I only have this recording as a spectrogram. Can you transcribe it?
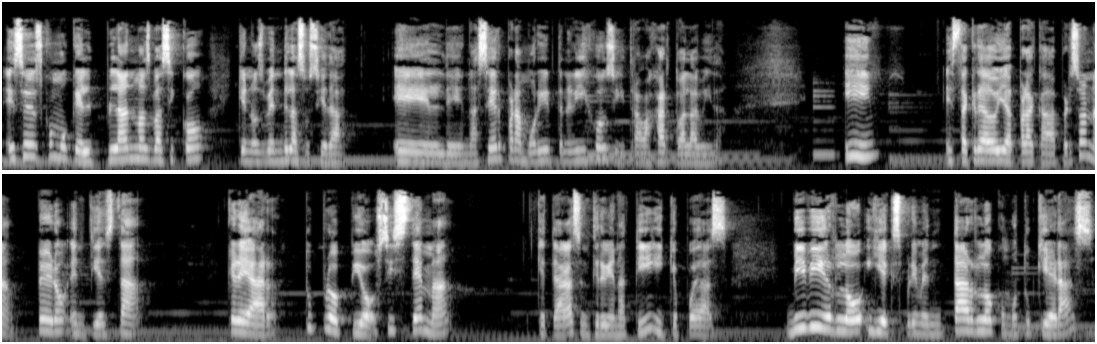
Ese es como que el plan más básico que nos vende la sociedad. El de nacer para morir, tener hijos y trabajar toda la vida. Y está creado ya para cada persona, pero en ti está crear tu propio sistema que te haga sentir bien a ti y que puedas vivirlo y experimentarlo como tú quieras.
